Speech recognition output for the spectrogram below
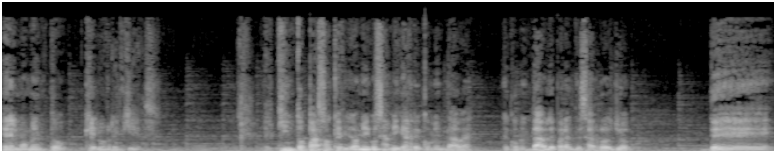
en el momento que lo requieras. El quinto paso, querido amigos y amigas, recomendable, recomendable para el desarrollo de,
